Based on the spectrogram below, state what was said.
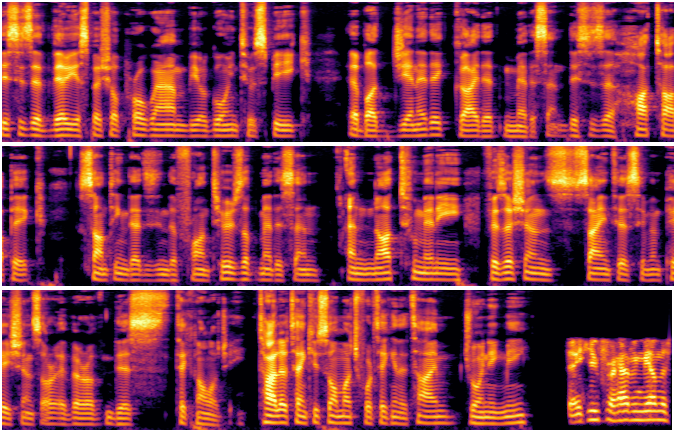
This is a very special program. We are going to speak about genetic guided medicine. This is a hot topic, something that is in the frontiers of medicine, and not too many physicians, scientists, even patients are aware of this technology. Tyler, thank you so much for taking the time joining me. Thank you for having me on this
